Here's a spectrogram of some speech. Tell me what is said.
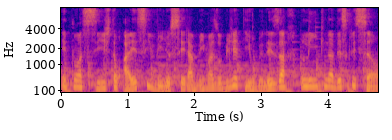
então assistam a esse vídeo, será bem mais objetivo, beleza? Link na descrição.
